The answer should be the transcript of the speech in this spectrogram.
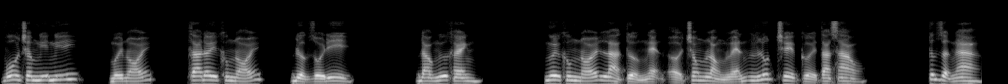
Vô châm nghĩ nghĩ, mới nói, ta đây không nói, được rồi đi. Đào ngữ khanh. Ngươi không nói là tưởng nghẹn ở trong lòng lén lút chê cười ta sao. Tức giận Nga.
